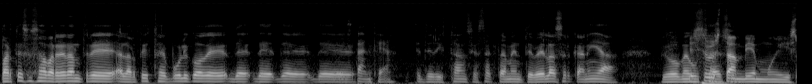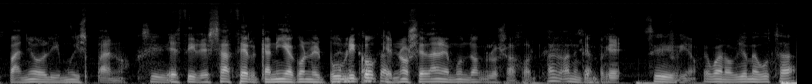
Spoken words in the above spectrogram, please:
Parte es esa barrera entre el artista y el público de, de, de, de distancia. De distancia, exactamente, ver la cercanía. Yo me eso es también muy español y muy hispano. Es decir, esa cercanía con el público que no se da en el mundo anglosajón. Ah, Siempre Sí, bueno, yo me gusta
